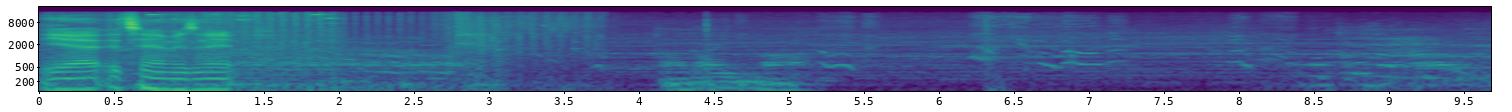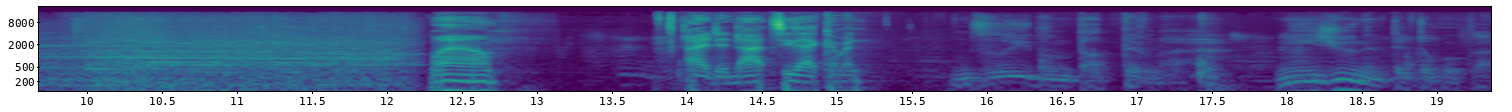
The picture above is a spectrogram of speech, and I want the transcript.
Yeah, it's him, isn't it? Wow. I did not see that coming. ずいぶん経ってるな20年ってとこか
